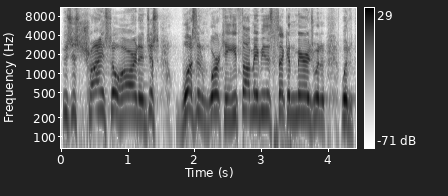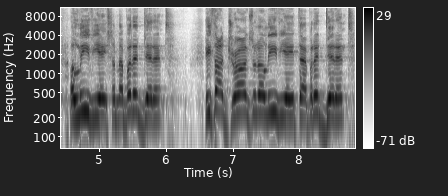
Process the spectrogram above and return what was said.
He was just trying so hard, it just wasn't working. He thought maybe the second marriage would, would alleviate some of that, but it didn't. He thought drugs would alleviate that, but it didn't.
